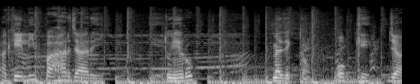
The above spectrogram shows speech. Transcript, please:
अकेली बाहर जा रही। तो ये रुक मैं देखता हूँ। ओके जा।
